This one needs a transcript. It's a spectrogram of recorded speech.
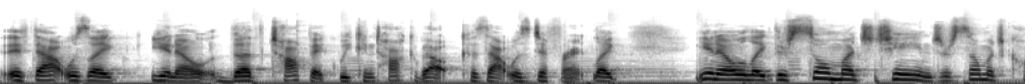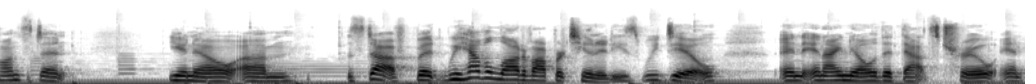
if that was like you know the topic we can talk about because that was different like you know like there's so much change there's so much constant you know um, stuff but we have a lot of opportunities. We do. And and i know that that's true. And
